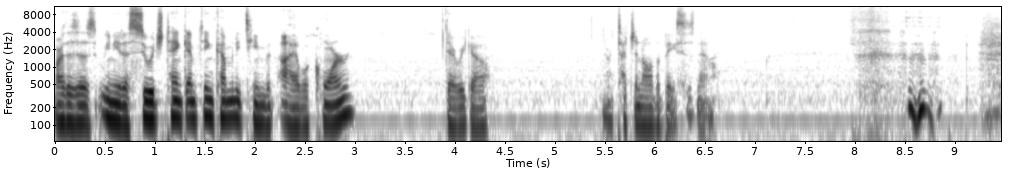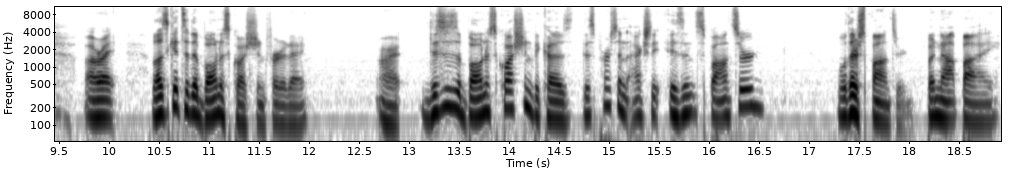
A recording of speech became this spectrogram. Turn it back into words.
Martha says, we need a sewage tank emptying company team with Iowa corn. There we go. We're touching all the bases now. all right. Let's get to the bonus question for today. All right. This is a bonus question because this person actually isn't sponsored. Well, they're sponsored, but not by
